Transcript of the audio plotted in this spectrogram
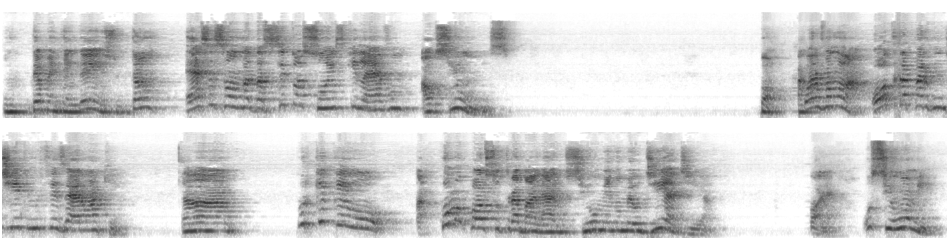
deu para entender isso? Então, essas são uma das situações que levam aos ciúmes. Bom, agora vamos lá. Outra perguntinha que me fizeram aqui. Hum, por que que eu... Como posso trabalhar o ciúme no meu dia a dia? Olha, o ciúme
